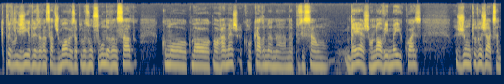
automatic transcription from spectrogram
que privilegia dois avançados móveis, ou pelo menos um segundo avançado como, como, como o Rames, colocado na, na, na posição 10 ou 9,5 quase, junto do Jackson.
